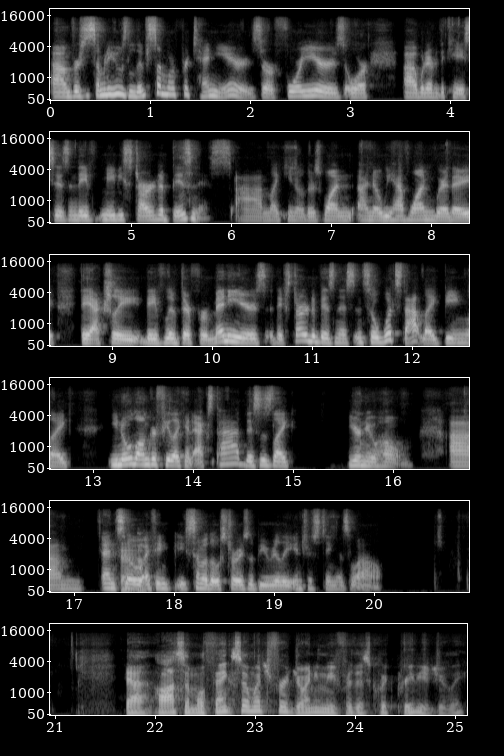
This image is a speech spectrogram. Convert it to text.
Um, versus somebody who's lived somewhere for 10 years or four years or uh, whatever the case is, and they've maybe started a business. Um, like, you know, there's one, I know we have one where they they actually they've lived there for many years, they've started a business. And so what's that like being like, you no longer feel like an expat? This is like your new home. Um, and so yeah. I think some of those stories would be really interesting as well. Yeah, awesome. Well, thanks so much for joining me for this quick preview, Julie.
